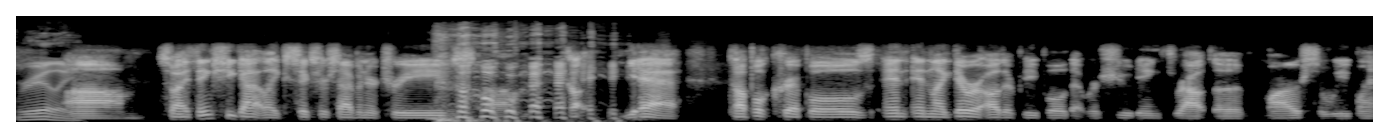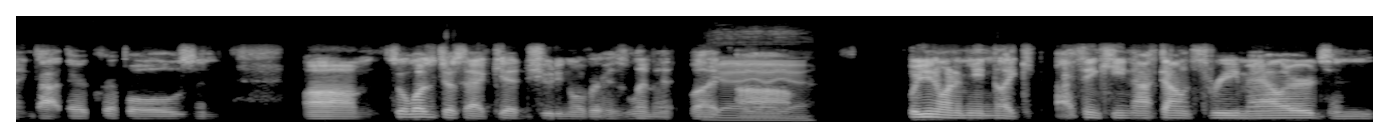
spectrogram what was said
Really? Um, so I think she got like six or seven retrieves. no um, cou- yeah, couple cripples, and and like there were other people that were shooting throughout the marsh, so we went and got their cripples, and um, so it wasn't just that kid shooting over his limit, but yeah. Yeah. um, Yeah. but you know what I mean. Like I think he knocked down three mallards, and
